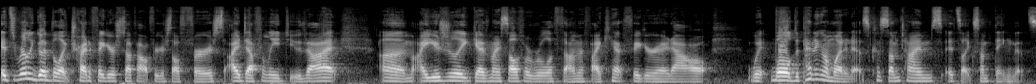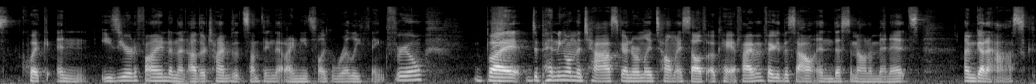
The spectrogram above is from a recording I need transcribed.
it's really good to like try to figure stuff out for yourself first. I definitely do that. Um, I usually give myself a rule of thumb if I can't figure it out well depending on what it is because sometimes it's like something that's quick and easier to find and then other times it's something that i need to like really think through but depending on the task i normally tell myself okay if i haven't figured this out in this amount of minutes i'm going to ask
